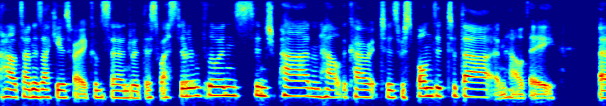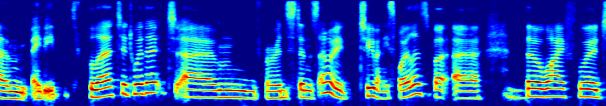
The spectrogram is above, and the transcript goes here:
how Tanizaki was very concerned with this Western influence in Japan and how the characters responded to that and how they um, maybe flirted with it. Um, for instance, I don't know too many spoilers, but uh, mm. the wife would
